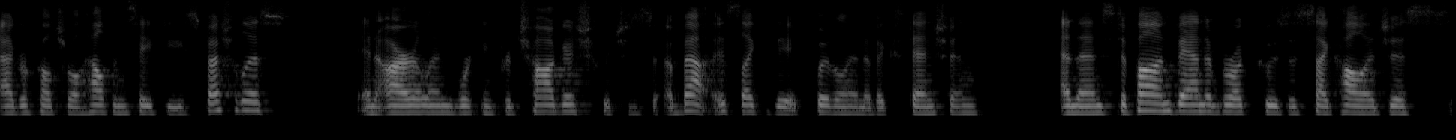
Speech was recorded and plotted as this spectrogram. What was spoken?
agricultural health and safety specialist in Ireland, working for Teagasc, which is about, it's like the equivalent of extension and then Stephan Van den Broucke, who's a psychologist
